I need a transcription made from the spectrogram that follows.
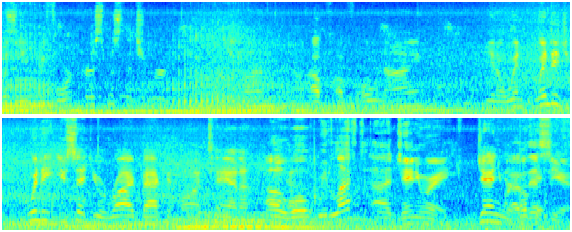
was it even before Christmas that you were working on of of 09? You know when when did you when did you said you arrived back in Montana? Oh well, we left uh, January. January of okay. this year.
